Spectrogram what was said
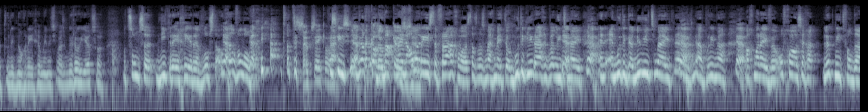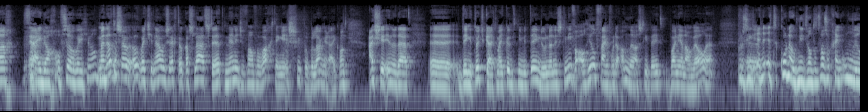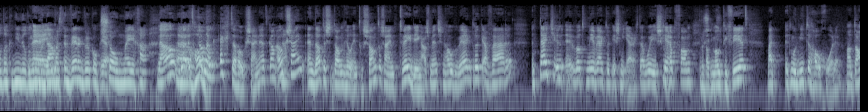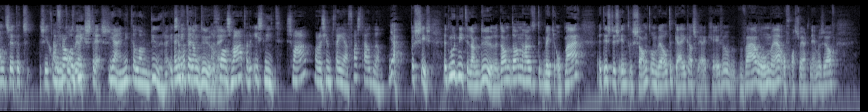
toen ik nog regiomanager was, bureau jeugdzorg. Want soms uh, niet reageren lost ook heel veel op. Ja, dat is ook zeker waar. Precies. Ja, dacht, dat kan ook nou, Mijn allereerste vraag was, dat was mijn methode. Moet ik hier eigenlijk wel iets mee? En, en moet ik daar nu iets mee? Nee, nou prima. Wacht maar even. Of gewoon zeggen, lukt niet vandaag vrijdag of zo, weet je wel. Maar dat is zo ook wat je nou zegt, ook als laatste. Het managen van verwachtingen is super belangrijk. Want als je inderdaad uh, dingen tot je krijgt, maar je kunt het niet meteen doen, dan is het in ieder geval al heel fijn voor de ander als die weet wanneer dan wel. Hè? Precies, uh, en het kon ook niet, want het was ook geen onwil dat ik het niet wilde nee, doen. Maar daar was de werkdruk ook ja. zo mega. Nou, uh, het hoog. kan ook echt te hoog zijn. Hè? Het kan ook ja. zijn, en dat is dan heel interessant. Er zijn twee dingen. Als mensen een hoge werkdruk ervaren, een tijdje een, wat meer werkdruk is niet erg. Daar word je scherp van, dat motiveert. Maar het moet niet te hoog worden. Want dan zet het zich om tot niet- werkstress. Ja, en niet te lang duren. Ik En zeg niet te lang duren, Een nee. glas water is niet zwaar, maar als je hem twee jaar vasthoudt wel. Ja, precies. Het moet niet te lang duren. Dan, dan houdt het een beetje op. Maar het is dus interessant om wel te kijken als werkgever... waarom, hè, of als werknemer zelf...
